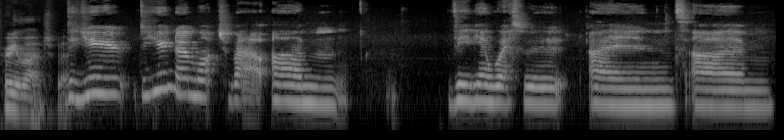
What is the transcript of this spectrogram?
Pretty much. But Do you do you know much about um, Vivienne Westwood and um,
